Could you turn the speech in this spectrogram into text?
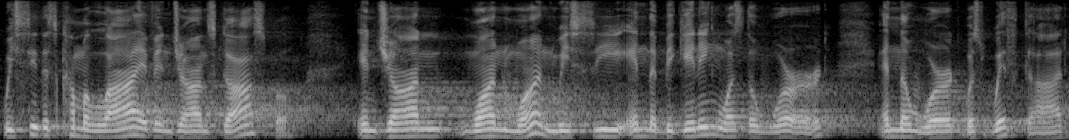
We see this come alive in John's gospel. In John 1 1, we see in the beginning was the Word, and the Word was with God,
